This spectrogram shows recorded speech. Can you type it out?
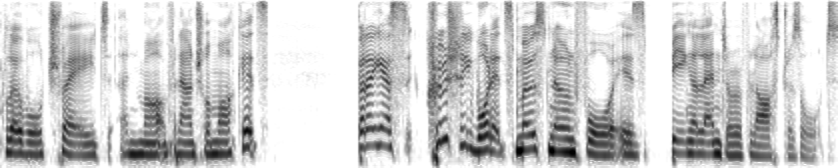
global trade and financial markets. But I guess crucially, what it's most known for is being a lender of last resort.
